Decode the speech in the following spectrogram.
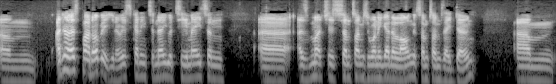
um, I don't know. That's part of it. You know, it's getting to know your teammates, and uh, as much as sometimes you want to get along, and sometimes they don't. Um,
